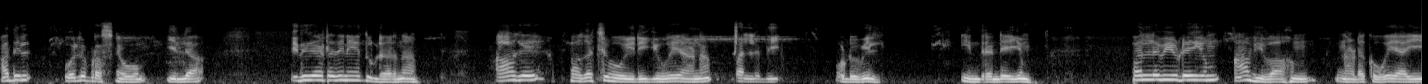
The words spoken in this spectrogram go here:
അതിൽ ഒരു പ്രശ്നവും ഇല്ല. ഇത് കേട്ടതിനെ തുടർന്ന് ആകെ പകച്ചു പോയിരിക്കുകയാണ് പല്ലവി ഒടുവിൽ ഇന്ദ്രന്റെയും പല്ലവിയുടെയും ആ വിവാഹം നടക്കുകയായി.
